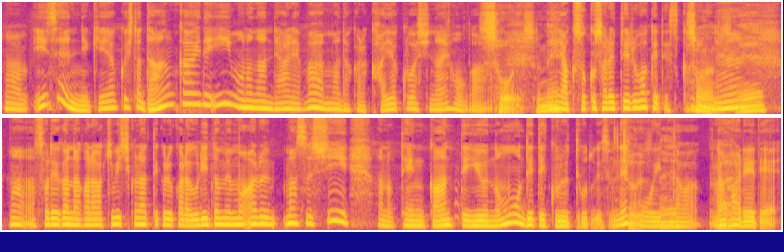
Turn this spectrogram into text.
まあ、以前に契約した段階でいいものなんであれば、まあ、だから解約はしない方が、そうですね。約束されているわけですからね。そうなんですね。まあ、それがなかなか厳しくなってくるから売り止めもありますしあの転換っていうのも出てくるってことですよね、ね、こういった流れで。はい、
